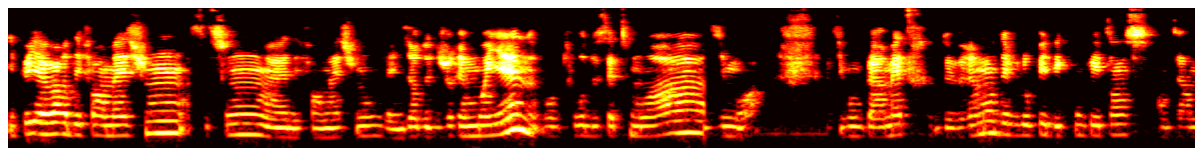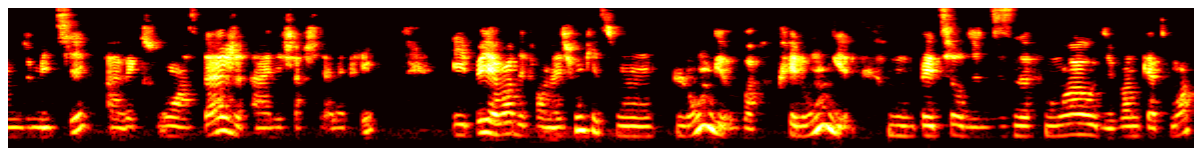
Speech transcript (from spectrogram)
Il peut y avoir des formations qui sont euh, des formations, dire, de durée moyenne, autour de 7 mois, 10 mois, qui vont permettre de vraiment développer des compétences en termes de métier, avec souvent un stage à aller chercher à la clé. Et il peut y avoir des formations qui sont longues, voire très longues, on peut être sur du 19 mois ou du 24 mois,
